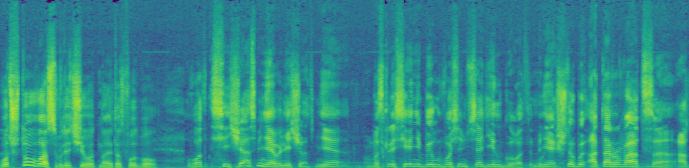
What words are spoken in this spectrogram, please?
Вот что вас влечет на этот футбол? Вот сейчас меня влечет. Мне в воскресенье был 81 год. Мне, чтобы оторваться от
